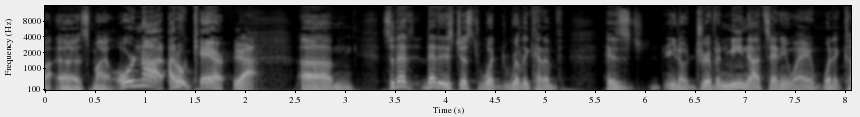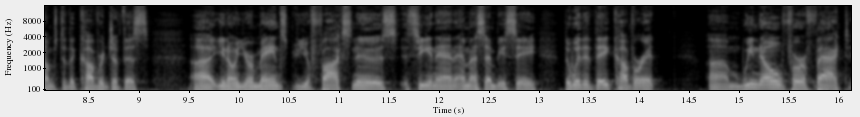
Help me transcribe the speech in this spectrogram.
uh, smile or not. I don't care. Yeah. Um, so that that is just what really kind of has you know driven me nuts anyway when it comes to the coverage of this. Uh, you know, your main your Fox News, CNN, MSNBC, the way that they cover it. Um, we know for a fact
